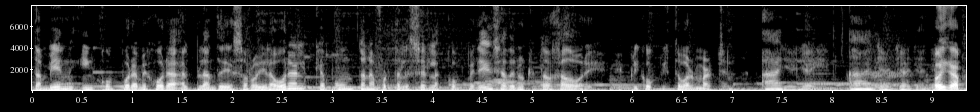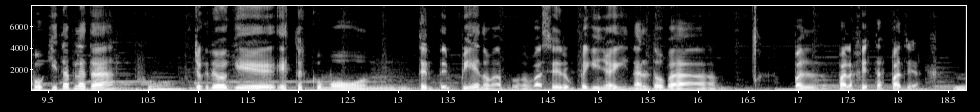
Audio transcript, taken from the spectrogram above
También incorpora mejora al plan de desarrollo laboral que apuntan a fortalecer las competencias de nuestros trabajadores, explicó Cristóbal Marshall. Ay, ay, ay. Ay, ay, ay, ay. ay. Oiga, poquita plata. Yo creo que esto es como un tentempié nomás. Va a ser un pequeño aguinaldo para las fiestas patrias. Mm,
